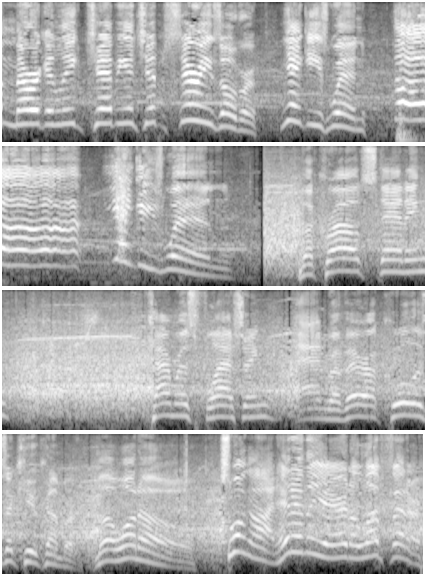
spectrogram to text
American League Championship Series over. Yankees win. The Yankees win. The crowd standing. Cameras flashing. And Rivera cool as a cucumber. The 1-0. Swung on. Hit in the air to left center.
